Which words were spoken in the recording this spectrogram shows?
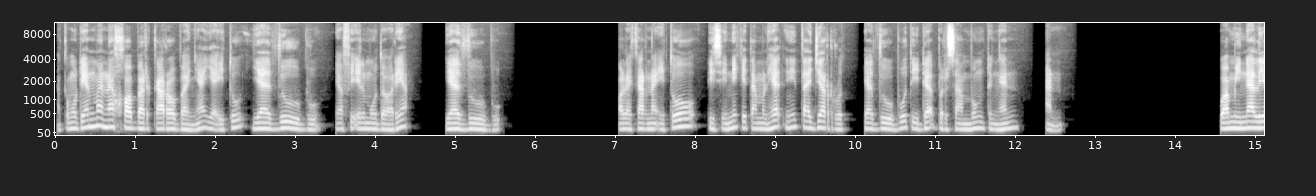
Nah, kemudian mana khobar karobanya, yaitu yadhubu. Ya fi'il mudhari' yadhubu. Oleh karena itu, di sini kita melihat ini tajarrud. Yadhubu tidak bersambung dengan an. Wa minali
